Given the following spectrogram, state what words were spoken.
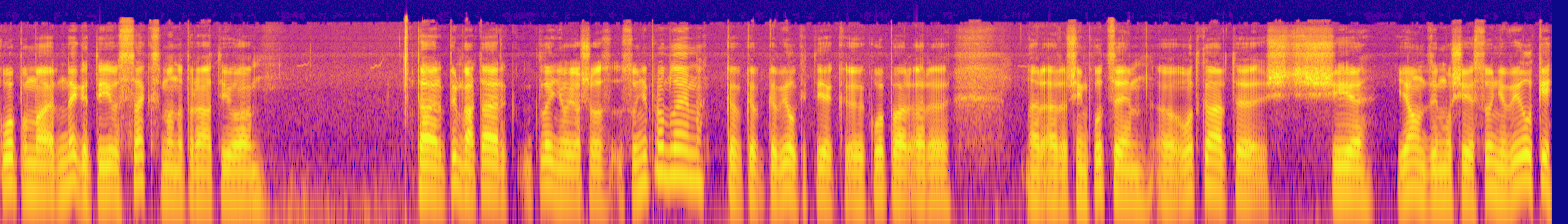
kopumā ir negatīvas sekas, manuprāt, jo tā ir, pirmkārt, tā ir kleņojošo suņu problēma, ka, ka, ka vilki tiek kopā ar, ar ar, ar šīm kucēm. Otkārt, šie jaundzimušie suņu vilki,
